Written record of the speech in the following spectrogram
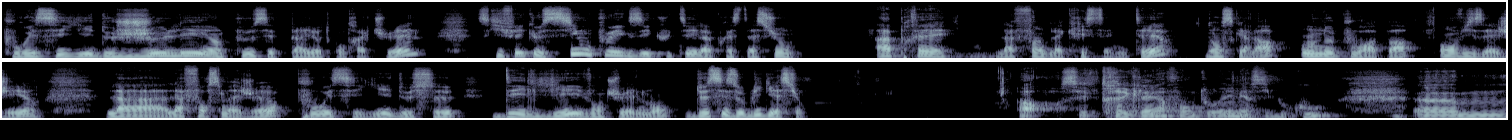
pour essayer de geler un peu cette période contractuelle. Ce qui fait que si on peut exécuter la prestation après la fin de la crise sanitaire, dans ce cas-là, on ne pourra pas envisager la, force majeure pour essayer de se délier éventuellement de ses obligations. Alors, c'est très clair, Franck Touré, merci beaucoup. Euh,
